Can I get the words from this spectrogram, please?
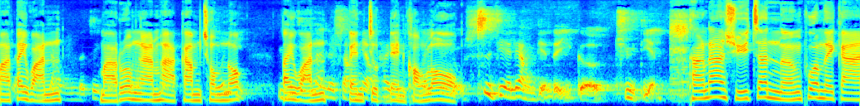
มาไต้หวัน มาร่วมงานมหากรรมชมนก ไต้หวันเป็นจุดเด่นของโลก ทางด้านฉีเจิ้นเหนิงผู้อำนวยการ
